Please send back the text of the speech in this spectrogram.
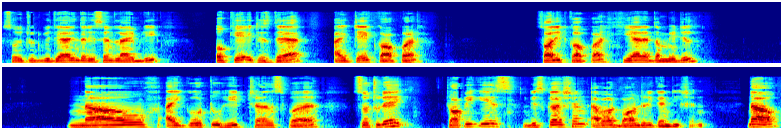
so it would be there in the recent library. Okay it is there. I take copper solid copper here at the middle. Now i go to heat transfer. So today topic is discussion about boundary condition. Now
